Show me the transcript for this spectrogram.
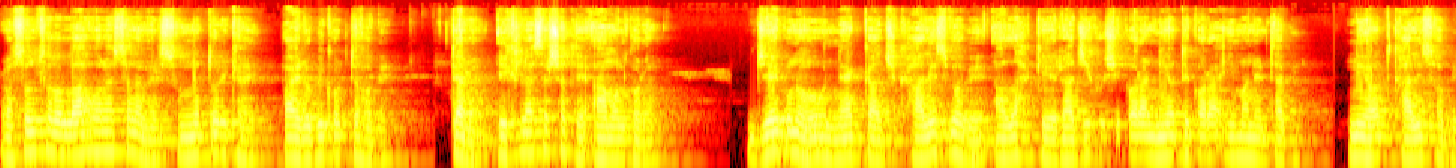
রসুল সাল্লাহ আলাইসাল্লামের সুন্নত তরিকায় পায়রবি করতে হবে। তেরো, ইখলাসের সাথে আমল করা। যে কোনো ন্যাক কাজ খালিসভাবে আল্লাহকে রাজি খুশি করার নিয়তে করা ইমানের দাবি। নিয়ত খালিস হবে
